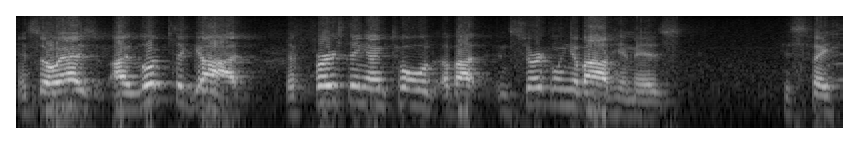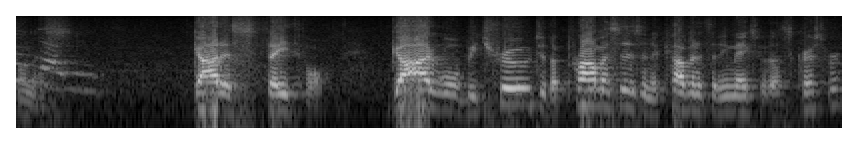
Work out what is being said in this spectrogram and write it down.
And so as I look to God, the first thing I'm told about encircling about him is his faithfulness. God is faithful. God will be true to the promises and the covenants that he makes with us. Christopher?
